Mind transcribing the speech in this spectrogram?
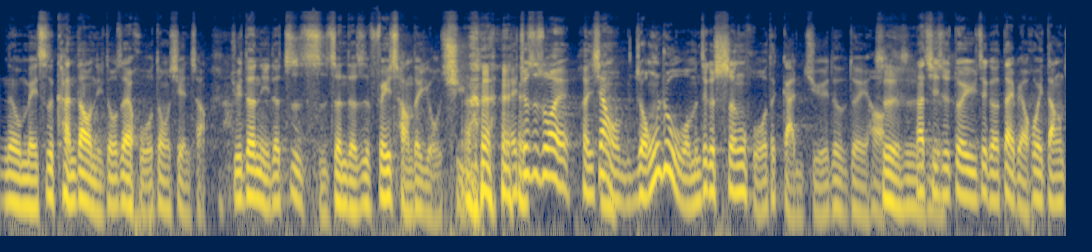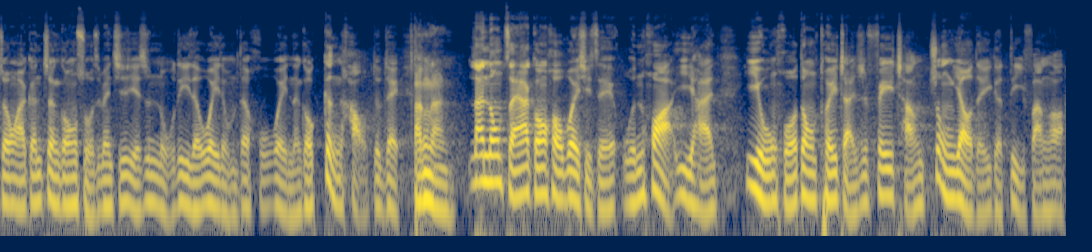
那我每次看到你都在活动现场，觉得你的致辞真的是非常的有趣，哎，就是说很像我们融入我们这个生活的感觉，对不对哈？是是。那其实对于这个代表会当中啊，跟政工所这边其实也是努力的为我们的湖尾能够更好，对不对？当然，兰东展亚宫后卫其这文化意涵、艺文活动推展是非常重要的一个地方哦。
